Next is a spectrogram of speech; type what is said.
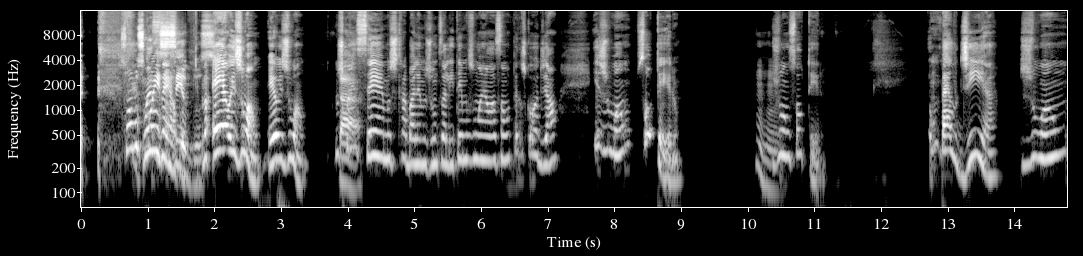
Somos Um exemplo. conhecidos. Eu e João. Eu e João. Nos Tá. conhecemos, trabalhamos juntos ali, temos uma relação apenas cordial. E João solteiro. Uhum. João solteiro. Um belo dia, João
